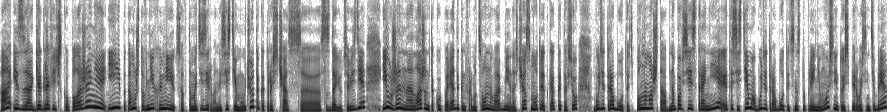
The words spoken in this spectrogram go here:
а из-за географического положения и потому что в них имеются автоматизированные системы учета, которые сейчас э, создаются везде, и уже налажен такой порядок информационного обмена. Сейчас смотрят, как это все будет работать. Полномасштабно по всей стране эта система будет работать с наступлением осени, то есть 1 сентября.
